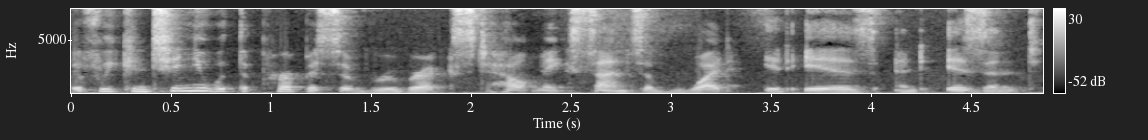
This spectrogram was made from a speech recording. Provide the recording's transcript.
If we continue with the purpose of rubrics to help make sense of what it is and isn't,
